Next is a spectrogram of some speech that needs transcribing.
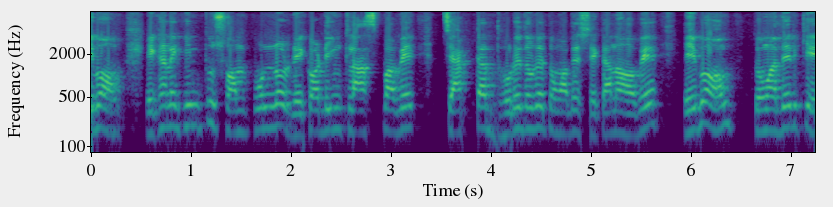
এবং এখানে কিন্তু সম্পূর্ণ রেকর্ডিং ক্লাস পাবে চ্যাপ্টার ধরে ধরে তোমাদের শেখানো হবে। এবং তোমাদেরকে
